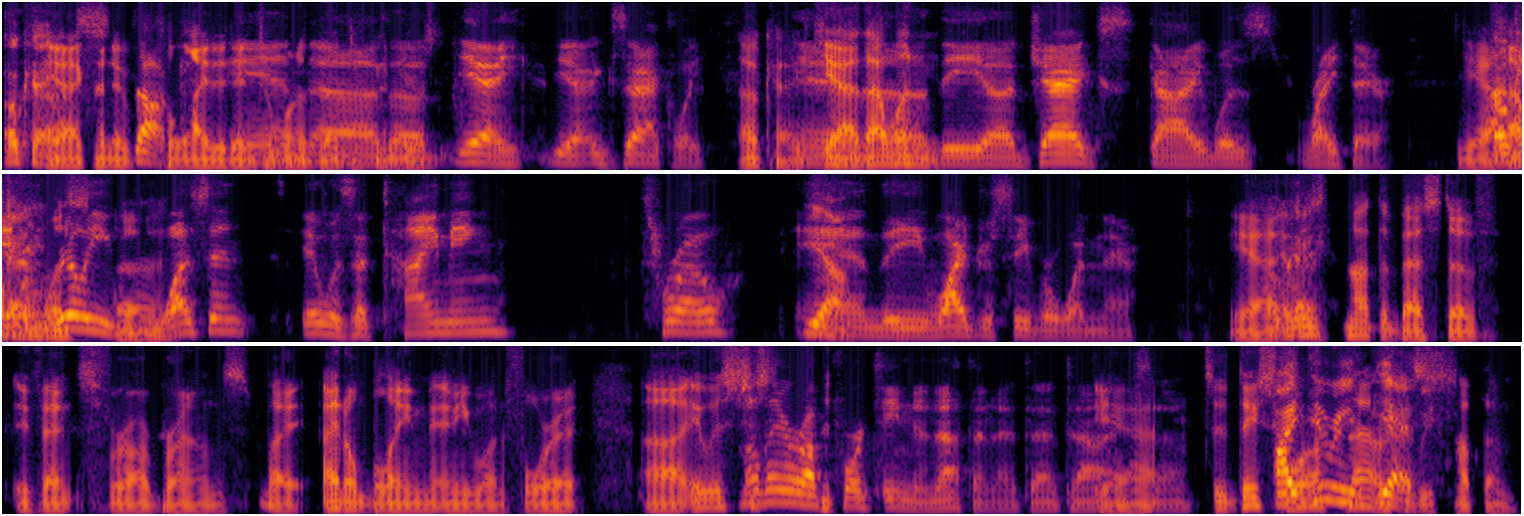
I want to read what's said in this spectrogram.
Okay. Yeah, I kind of stuck. collided into one of And, the uh, defenders. yeah, yeah, exactly. Okay. yeah, that uh, one. The uh, Jags guy was right there. yeah, Okay. that And one was. really uh, wasn't. It was a timing throw. Yeah. and the wide receiver wasn't there. yeah, it was not the best of events for our Browns, but I don't blame anyone for it. Uh, it was just, Well, they were up fourteen to nothing at that time. Yeah. So. Did they score? I do re- that, or did we yes. stop them?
